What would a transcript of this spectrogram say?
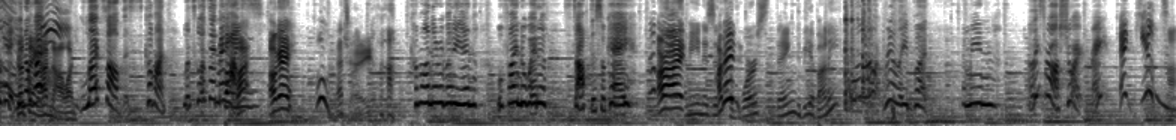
Okay, you know thing what? I'm not one. Let's solve this. Come on, let's go inside my What? house. Okay. Ooh, that's Okay. Come on, everybody in. We'll find a way to stop this, okay? All right. I mean, is it I'm in. the worst thing to be a bunny? Well, not really, but I mean, at least we're all short, right? And cute. Uh,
